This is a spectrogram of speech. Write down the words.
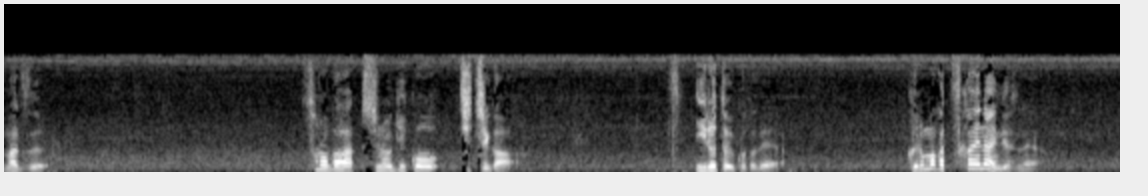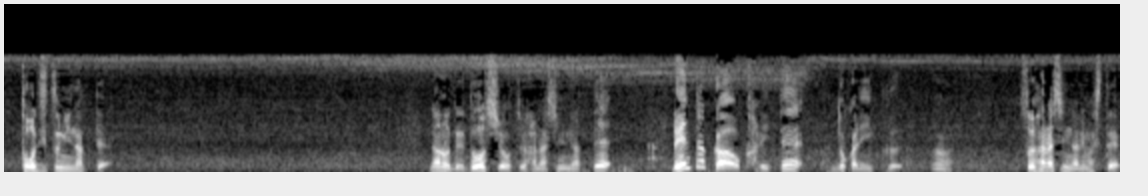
まずその場しのぎ子父がいるということで車が使えないんですね。当日になって。なのでどうしようという話になってレンタカーを借りてどっかに行く、うん、そういう話になりまして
